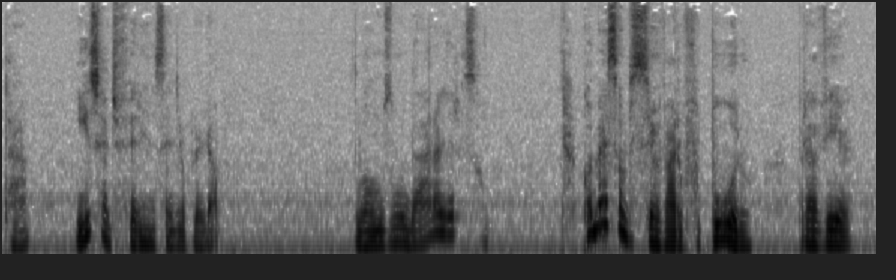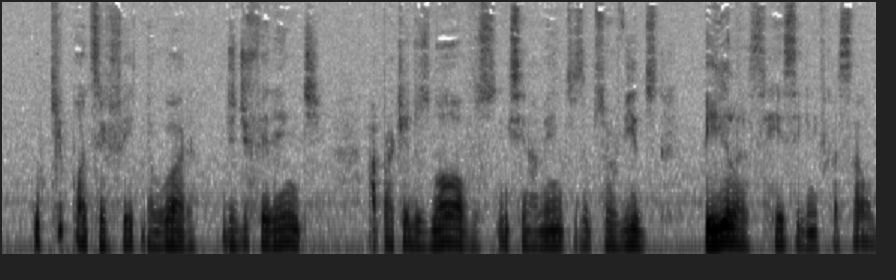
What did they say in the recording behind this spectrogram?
tá? Isso é a diferença entre o perdão. Vamos mudar a direção. Comece a observar o futuro para ver o que pode ser feito agora de diferente a partir dos novos ensinamentos absorvidos pela ressignificação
